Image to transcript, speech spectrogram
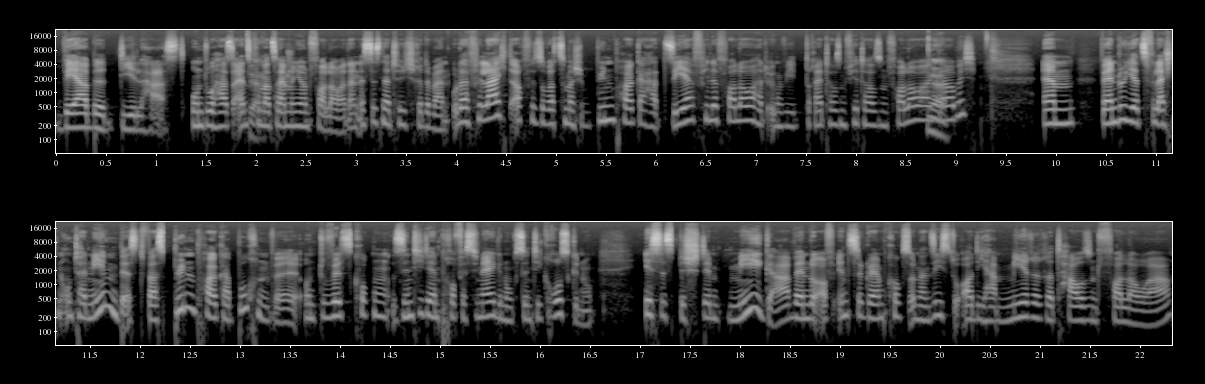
Werbedeal hast und du hast 1,2 ja, Millionen Follower, dann ist es natürlich relevant. Oder vielleicht auch für sowas, zum Beispiel Bühnenpolka hat sehr viele Follower, hat irgendwie 3000, 4000 Follower, ja. glaube ich. Ähm, wenn du jetzt vielleicht ein Unternehmen bist, was Bühnenpolka buchen will und du willst gucken, sind die denn professionell genug, sind die groß genug, ist es bestimmt mega, wenn du auf Instagram guckst und dann siehst du, oh, die haben mehrere tausend Follower.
